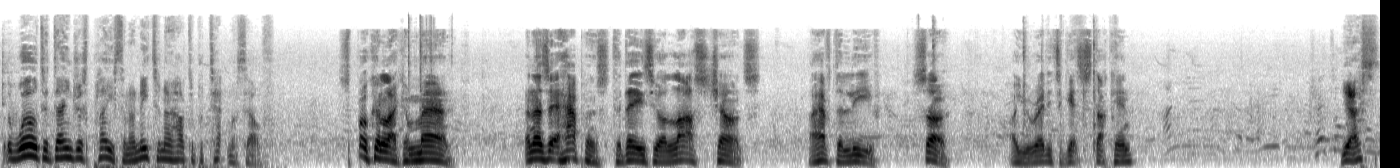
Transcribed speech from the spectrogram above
But the world's a dangerous place and I need to know how to protect myself. Spoken like a man. And as it happens, today's your last chance. I have to leave. So, are you ready to get stuck in? Yes?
